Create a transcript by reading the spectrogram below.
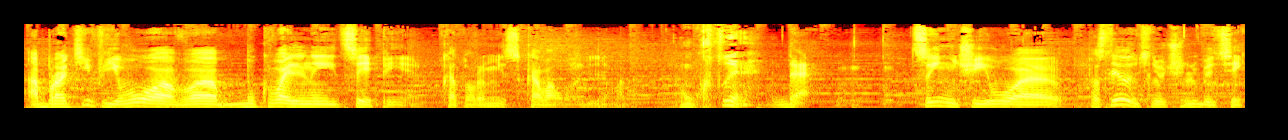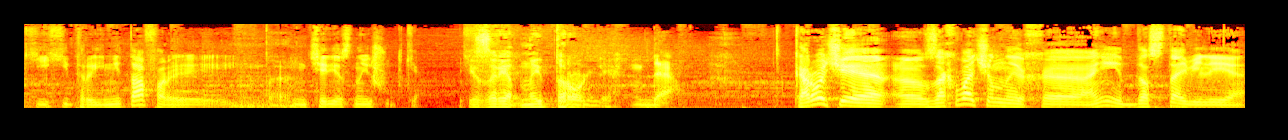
обратив его в буквальные цепи, которыми сковал Жиллимана. Ух ты. Да. Циничи его последователи очень любят всякие хитрые метафоры и интересные шутки. Изрядные тролли. Да. Короче, э, захваченных э, они доставили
